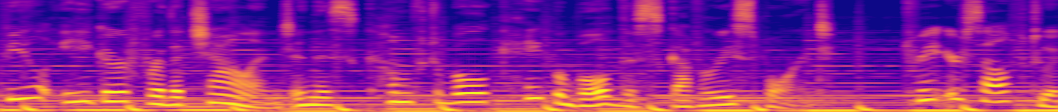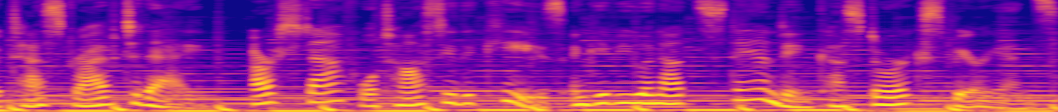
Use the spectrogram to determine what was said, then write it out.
Feel eager for the challenge in this comfortable, capable Discovery Sport. Treat yourself to a test drive today. Our staff will toss you the keys and give you an outstanding customer experience.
